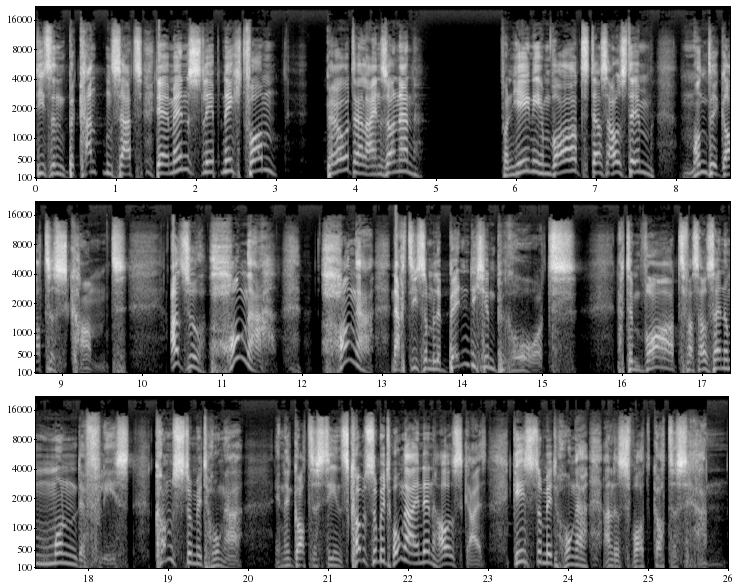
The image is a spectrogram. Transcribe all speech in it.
diesen bekannten Satz, der Mensch lebt nicht vom Brot allein, sondern von jenem Wort, das aus dem Munde Gottes kommt. Also Hunger, Hunger nach diesem lebendigen Brot, nach dem Wort, was aus seinem Munde fließt. Kommst du mit Hunger in den Gottesdienst? Kommst du mit Hunger in den Hauskreis? Gehst du mit Hunger an das Wort Gottes ran?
